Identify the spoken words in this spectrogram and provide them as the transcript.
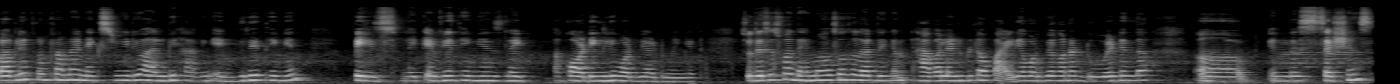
probably from from my next video i'll be having everything in pace. Like everything is like accordingly what we are doing it. So this is for them also so that they can have a little bit of idea what we are gonna do it in the uh, in this sessions.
